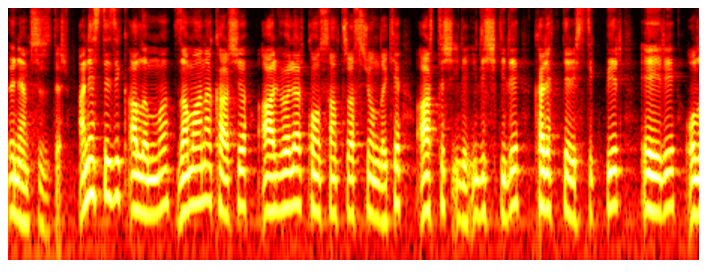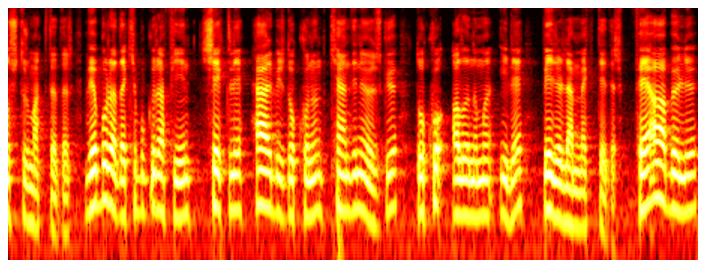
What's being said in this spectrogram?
önemsizdir. Anestezik alımı zamana karşı alveolar konsantrasyondaki artış ile ilişkili karakteristik bir eğri oluşturmaktadır. Ve buradaki bu grafiğin şekli her bir dokunun kendine özgü doku alınımı ile belirlenmektedir. FA bölü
